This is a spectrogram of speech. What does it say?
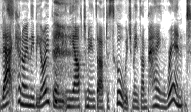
that can only be open in the afternoons after school, which means I'm paying rent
